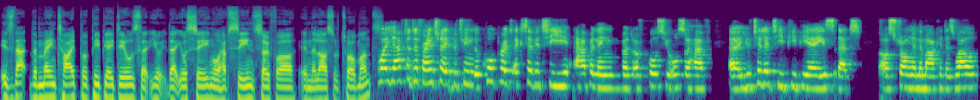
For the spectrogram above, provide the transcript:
Is that the main type of PPA deals that you that you're seeing or have seen so far in the last sort of 12 months? Well, you have to differentiate between the corporate activity happening, but of course you also have uh, utility PPAs that are strong in the market as well,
